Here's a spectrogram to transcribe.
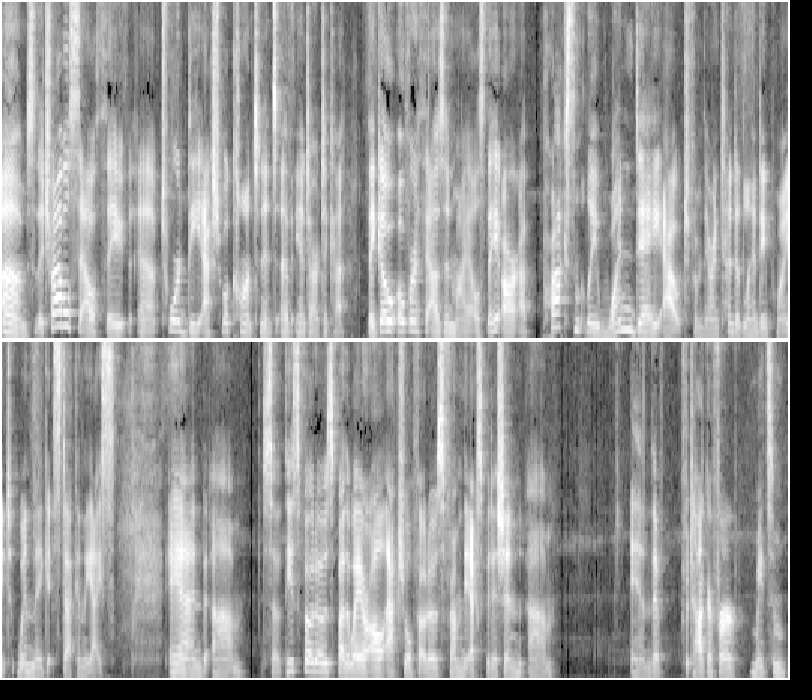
Um, so they travel south, they uh, toward the actual continent of Antarctica. They go over a thousand miles. They are approximately one day out from their intended landing point when they get stuck in the ice. And um, so these photos, by the way, are all actual photos from the expedition. Um, and the photographer made some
